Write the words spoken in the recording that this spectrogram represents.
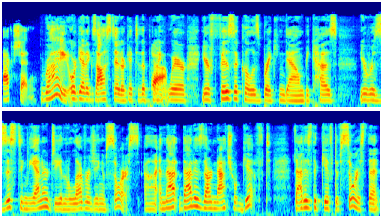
action. Right. Or get exhausted or get to the point Yeah. where your physical is breaking down because you're resisting the energy and the leveraging of source. Uh, and that, that is our natural gift. That is the gift of source that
